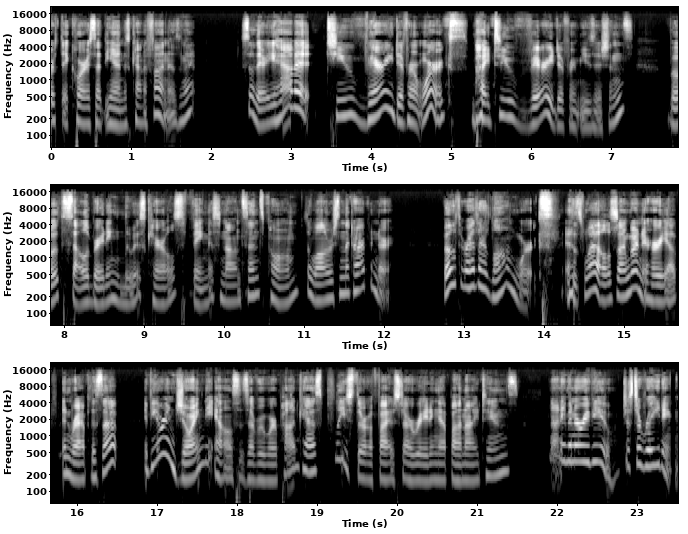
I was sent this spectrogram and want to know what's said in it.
birthday chorus at the end is kind of fun, isn't it? So there you have it. Two very different works by two very different musicians, both celebrating Lewis Carroll's famous nonsense poem, The Walrus and the Carpenter. Both rather long works as well, so I'm going to hurry up and wrap this up. If you're enjoying the Alice's Everywhere podcast, please throw a five star rating up on iTunes. Not even a review, just a rating.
